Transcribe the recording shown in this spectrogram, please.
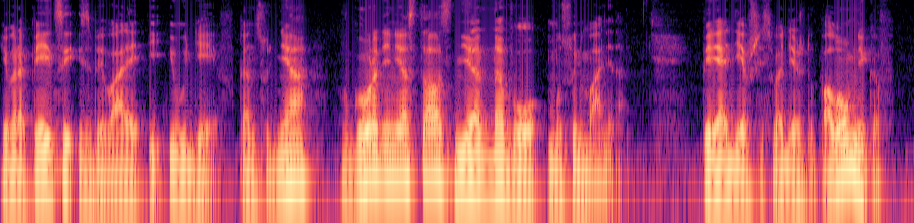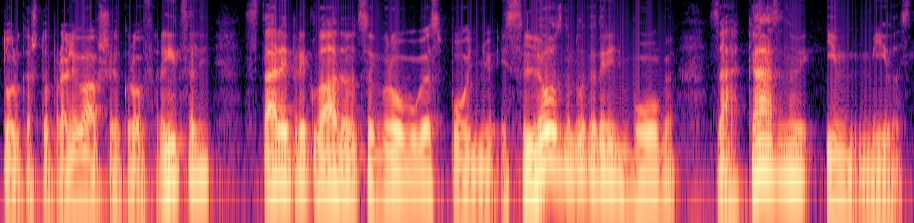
европейцы избивали и иудеев. К концу дня в городе не осталось ни одного мусульманина. Переодевшись в одежду паломников, только что проливавшие кровь рыцари, стали прикладываться к гробу Господню и слезно благодарить Бога за оказанную им милость.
